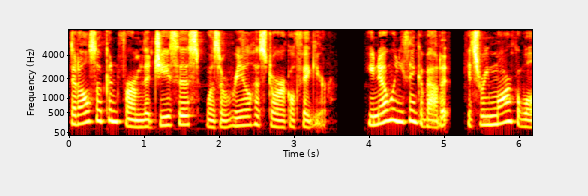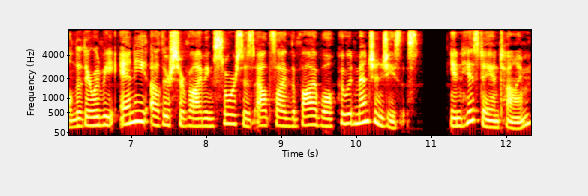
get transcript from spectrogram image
that also confirm that Jesus was a real historical figure. You know, when you think about it, It's remarkable that there would be any other surviving sources outside the Bible who would mention Jesus. In his day and time,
